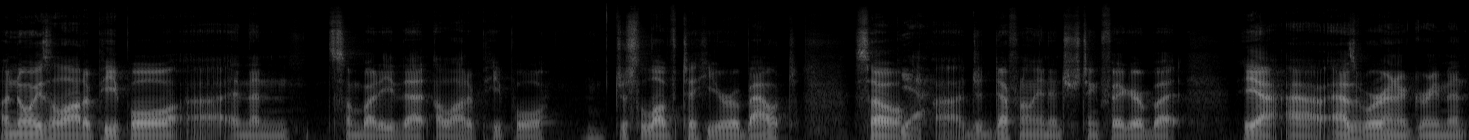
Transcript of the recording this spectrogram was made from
annoys a lot of people, uh, and then somebody that a lot of people just love to hear about. So Yeah. uh, definitely an interesting figure. But yeah, uh, as we're in agreement,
